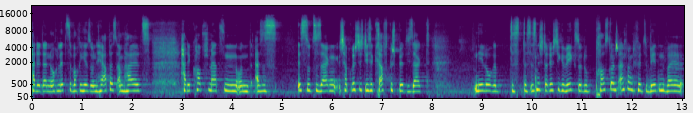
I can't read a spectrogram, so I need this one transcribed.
hatte dann noch letzte Woche hier so ein Herpes am Hals, hatte Kopfschmerzen und also es ist sozusagen, ich habe richtig diese Kraft gespürt, die sagt, nee Lore, das, das ist nicht der richtige Weg, so, du brauchst gar nicht anfangen dafür zu beten, weil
